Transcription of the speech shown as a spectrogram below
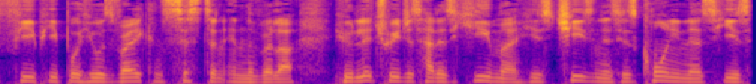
few people who was very consistent in the villa, who literally just had his humor, his cheesiness, his corniness. He's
